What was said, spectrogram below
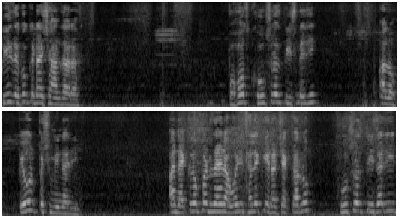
ਪੀਸ ਦੇਖੋ ਕਿੱਡਾ ਸ਼ਾਨਦਾਰ ਆ। ਬਹੁਤ ਖੂਬਸੂਰਤ ਪੀਸ ਨੇ ਜੀ। ਆ ਲਓ ਪਿਓਰ ਪਸ਼ਮੀਨਾ ਜੀ। ਆ ਨੈਕ ਦੇ ਉੱਪਰ ਡਿਜ਼ਾਈਨ ਆਊਗਾ ਜੀ, ਥੱਲੇ ਘੇਰਾ ਚੈੱਕ ਕਰ ਲਓ। ਖੂਬਸੂਰਤ ਪੀਸ ਹੈ ਜੀ।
